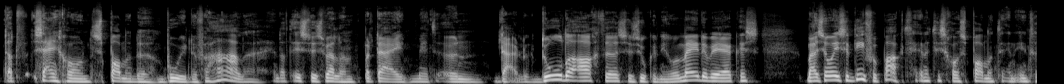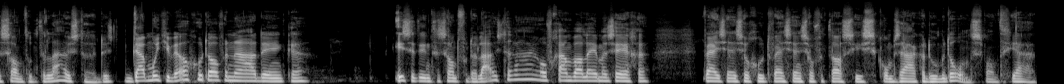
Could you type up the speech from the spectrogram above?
Dat zijn gewoon spannende, boeiende verhalen. En dat is dus wel een partij met een duidelijk doel daarachter. Ze zoeken nieuwe medewerkers. Maar zo is het niet verpakt. En het is gewoon spannend en interessant om te luisteren. Dus daar moet je wel goed over nadenken. Is het interessant voor de luisteraar? Of gaan we alleen maar zeggen: wij zijn zo goed, wij zijn zo fantastisch, kom zaken doen met ons? Want ja,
